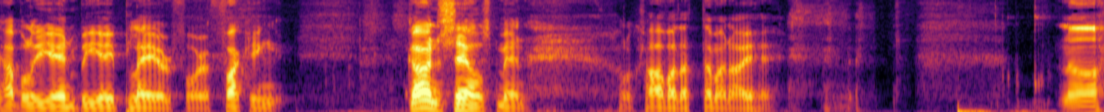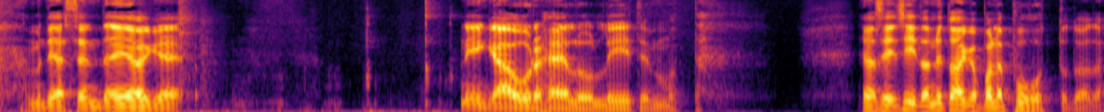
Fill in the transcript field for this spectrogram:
WNBA player for a fucking gun salesman. Haluatko avata tämän aiheen? No, mä tiedä, se nyt ei oikein niinkään urheiluun liity, mutta Ja si- siitä on nyt aika paljon puhuttu tuota.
